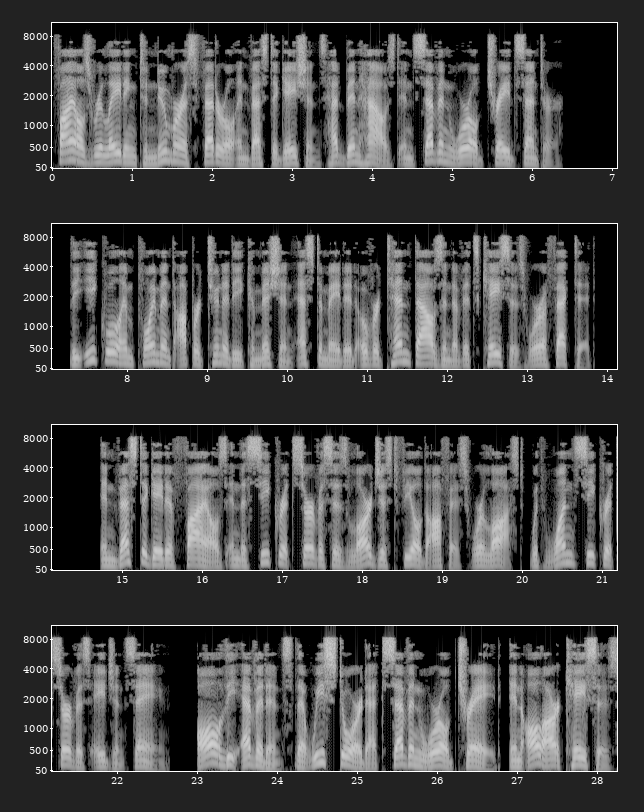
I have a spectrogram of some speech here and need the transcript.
Files relating to numerous federal investigations had been housed in 7 World Trade Center. The Equal Employment Opportunity Commission estimated over 10,000 of its cases were affected. Investigative files in the Secret Service's largest field office were lost, with one Secret Service agent saying, all the evidence that we stored at Seven World Trade, in all our cases,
